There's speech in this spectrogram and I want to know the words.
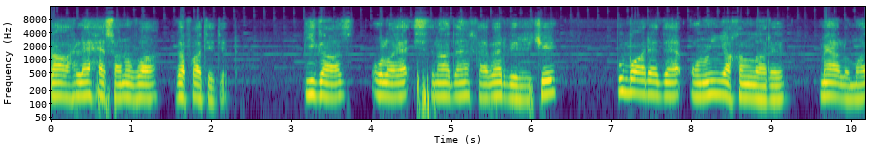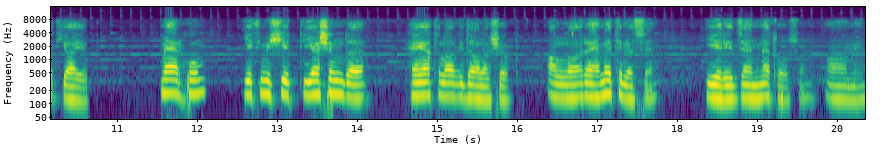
Rahilə Həsənova vəfat edib. Biqaz olaya istinadən xəbər verir ki, bu barədə onun yaxınları məlumat yayıb. Mərhum 77 yaşında həyatla vidalaşıb. Allah rəhmət eləsin. Yeri cənnət olsun. Amin.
